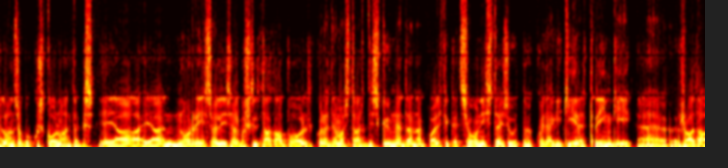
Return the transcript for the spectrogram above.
Alonso kukkus kolmandaks ja, ja Norris oli seal kuskil tagapool, kuna tema startis kümnendana kvalifikatsioonis, ta ei suutnud kuidagi kiiret ringi äh, rada,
